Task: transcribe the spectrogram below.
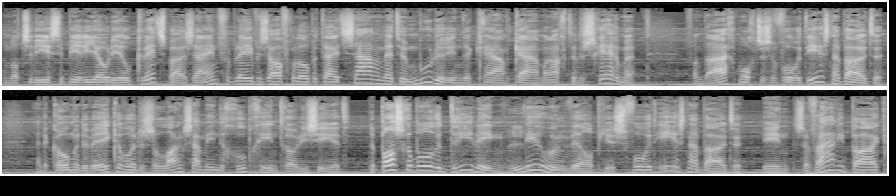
Omdat ze de eerste periode heel kwetsbaar zijn, verbleven ze afgelopen tijd samen met hun moeder in de kraamkamer achter de schermen. Vandaag mochten ze voor het eerst naar buiten en de komende weken worden ze langzaam in de groep geïntroduceerd. De pasgeboren drieling leeuwenwelpjes voor het eerst naar buiten in Safari Park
